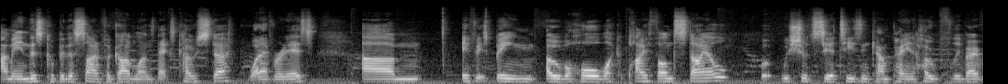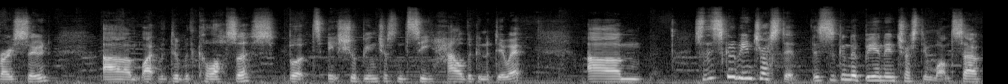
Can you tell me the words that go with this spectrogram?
I mean, this could be the sign for Gardaland's next coaster, whatever it is. Um, if it's being overhauled like a Python style, we should see a teasing campaign hopefully very, very soon, um, like they did with Colossus. But it should be interesting to see how they're going to do it. Um, so this is going to be interesting. This is going to be an interesting one. So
